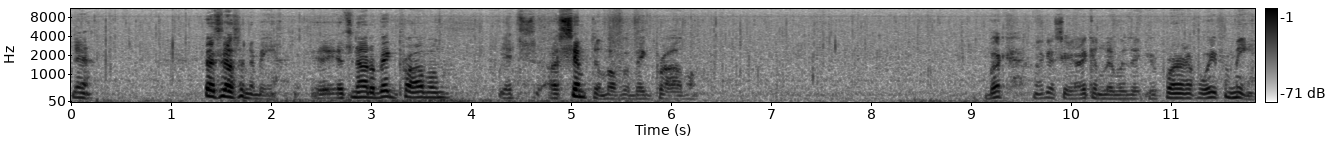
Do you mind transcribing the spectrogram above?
Yeah, that's nothing to me. It's not a big problem. It's a symptom of a big problem. But, like I say, I can live with it. You're far enough away from me.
